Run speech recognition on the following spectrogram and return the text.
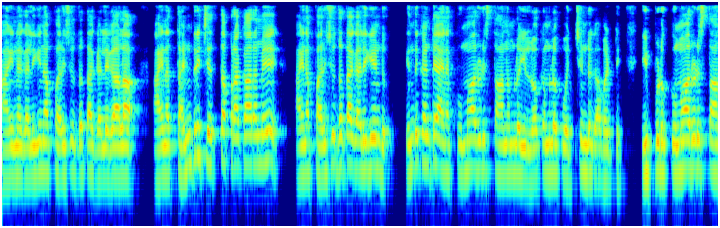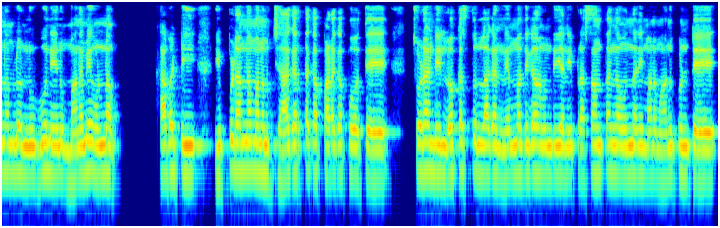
ఆయన కలిగిన పరిశుద్ధత కలగాల. ఆయన తండ్రి చెత్త ప్రకారమే ఆయన పరిశుద్ధత కలిగిండు. ఎందుకంటే ఆయన కుమారుడి స్థానంలో ఈ లోకంలోకి వచ్చిండు కాబట్టి. ఇప్పుడు కుమారుడి స్థానంలో నువ్వు నేను మనమే ఉన్నాం. కాబట్టి ఇప్పుడన్నా మనం జాగ్రత్తగా పడకపోతే చూడండి లోకస్తుల్లాగా నెమ్మదిగా ఉంది అని ప్రశాంతంగా ఉందని మనం అనుకుంటే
